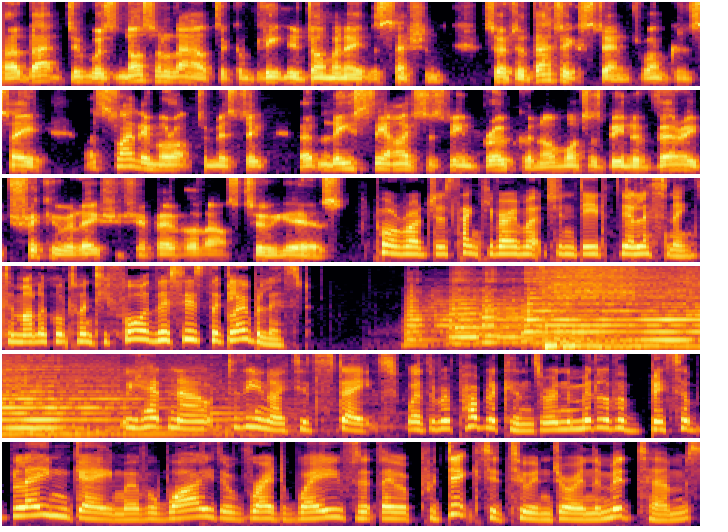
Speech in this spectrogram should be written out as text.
uh, that was not allowed to completely dominate the session. So to that extent, one can say, uh, slightly more optimistic, at least the ice has been broken on what has been a very tricky relationship over the last two years. Paul Rogers, thank you very much indeed. You're listening to Monocle 24. This is The Globalist. We head now to the United States, where the Republicans are in the middle of a bitter blame game over why the red wave that they were predicted to enjoy in the midterms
